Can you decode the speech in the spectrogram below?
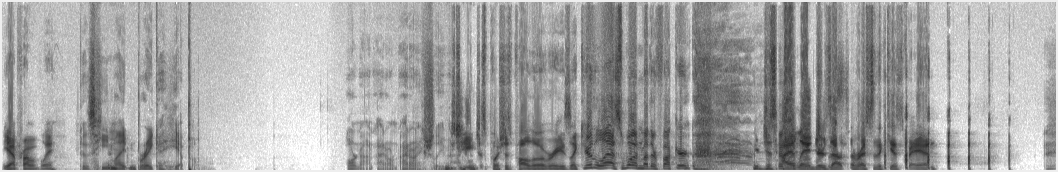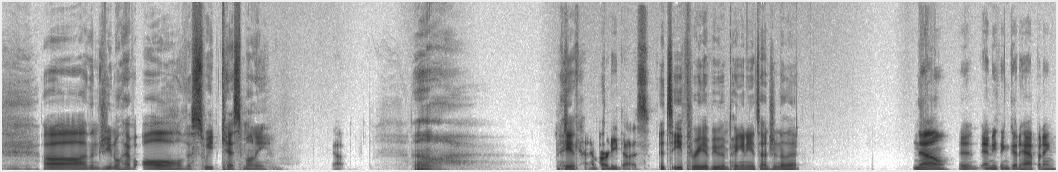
yeah, probably. because he might break a hip or not. I don't. I don't actually. Even Gene just pushes Paul over. He's like, "You're the last one, motherfucker." he just Highlanders out the rest of the Kiss band. Oh, ah, and then Gene will have all the sweet kiss money. Yep. Oh. Hey, He kind of already does. it's E3. Have you been paying any attention to that? No, anything good happening?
